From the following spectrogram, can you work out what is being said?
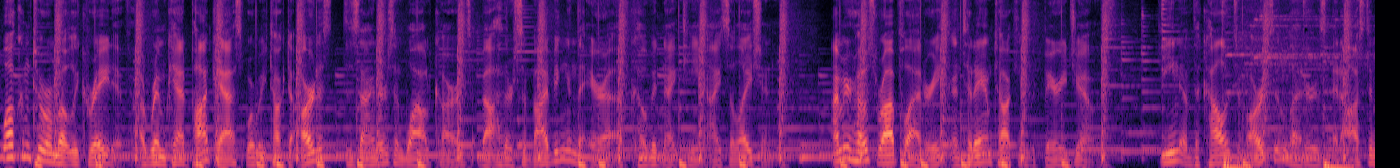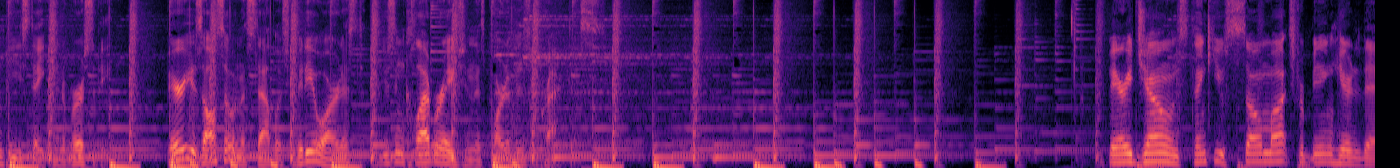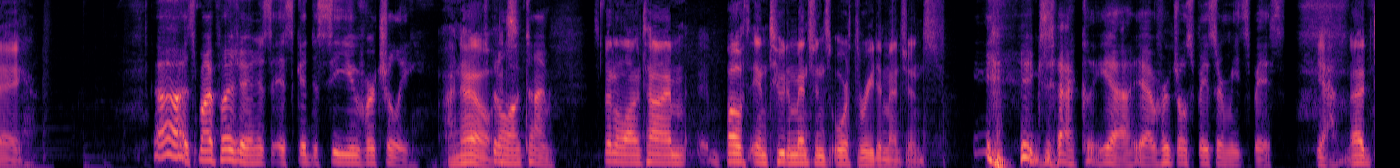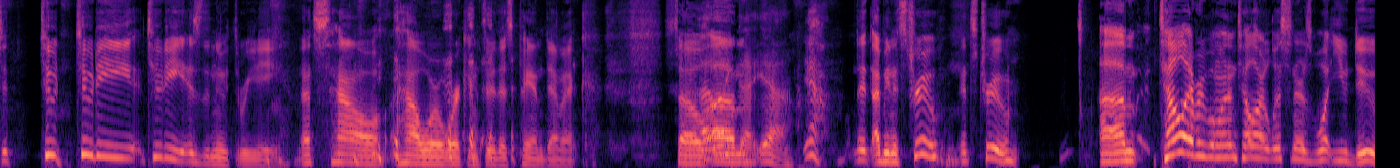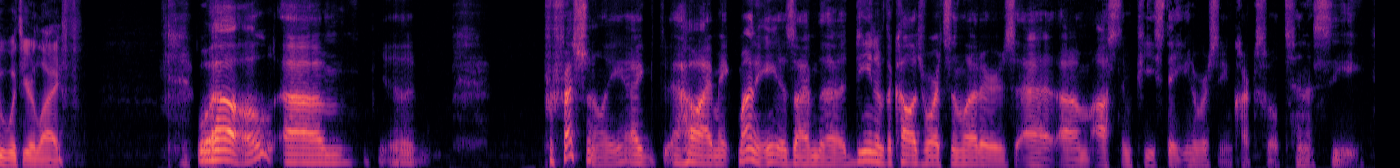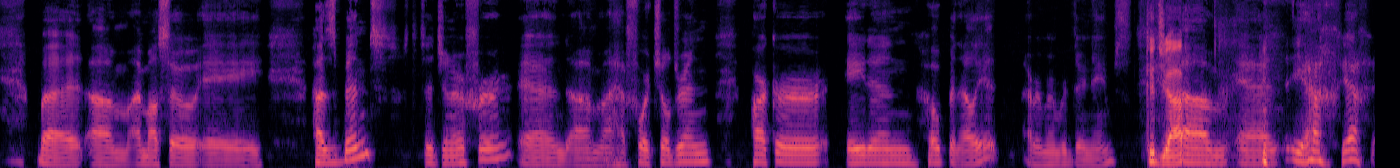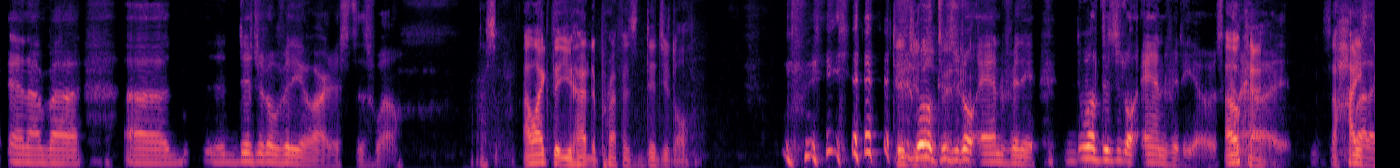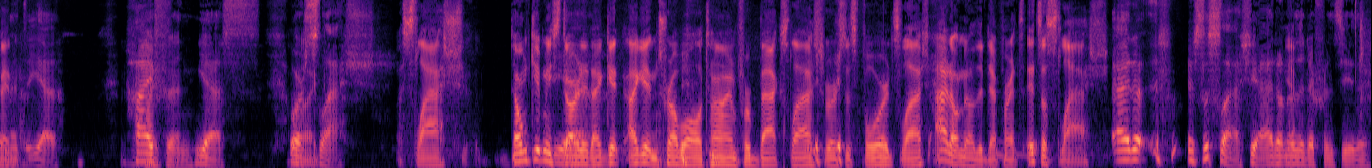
Welcome to Remotely Creative, a RMCAD podcast where we talk to artists, designers, and wildcards about how they're surviving in the era of COVID 19 isolation. I'm your host, Rob Flattery, and today I'm talking with Barry Jones, Dean of the College of Arts and Letters at Austin Peay State University. Barry is also an established video artist using collaboration as part of his practice. Barry Jones, thank you so much for being here today. Oh, it's my pleasure, and it's it's good to see you virtually. I know. It's been a long time. It's been a long time, both in two dimensions or three dimensions. exactly. Yeah. Yeah. Virtual space or meet space. Yeah. Uh, t- two two D two D is the new three D. That's how how we're working through this pandemic. So I like um, that. Yeah. yeah, it, I mean it's true. It's true. Um, tell everyone, tell our listeners what you do with your life. Well, um, uh, professionally, I how I make money is I'm the dean of the College of Arts and Letters at um, Austin Peay State University in Clarksville, Tennessee. But um, I'm also a husband to Jennifer, and um, I have four children: Parker, Aiden, Hope, and Elliot. I remembered their names. Good job. Um, and yeah, yeah, and I'm a, a digital video artist as well. Awesome. I like that you had to preface digital. digital well, digital video. and video. Well, digital and video is okay. It's a hyphen. To, yeah, hyphen, hyphen. Yes, or like slash. A slash. Don't get me started. Yeah. I get I get in trouble all the time for backslash versus forward slash. I don't know the difference. It's a slash. I don't. It's a slash. Yeah, I don't yeah. know the difference either.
